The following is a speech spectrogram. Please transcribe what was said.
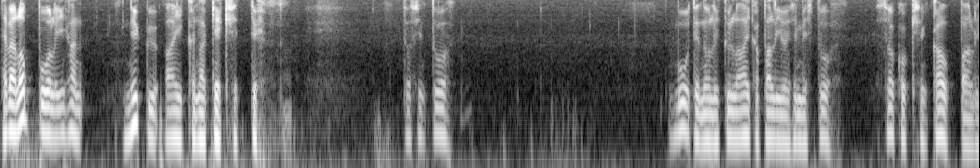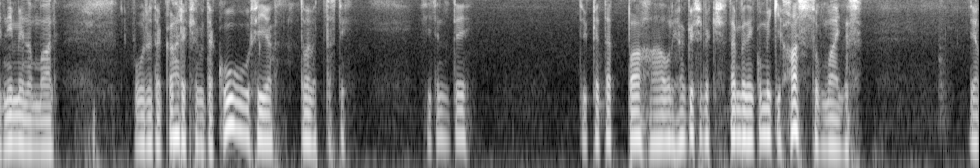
Tämä loppu oli ihan nykyaikana keksitty. Tosin tuo muuten oli kyllä aika paljon esimerkiksi tuo Sokoksen kauppa oli nimenomaan vuodelta 86 ja toivottavasti siitä nyt ei tykätä pahaa. Olihan kysymyksessä tämmöinen kumminkin hassu mainos. Ja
